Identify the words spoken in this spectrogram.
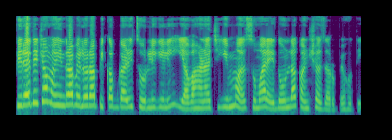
फिर्यादीच्या महिंद्रा बेलोरा पिकअप गाडी चोरली गेली. या वाहनाची किंमत सुमारे दोन लाख ऐंशी हजार रुपये होती.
